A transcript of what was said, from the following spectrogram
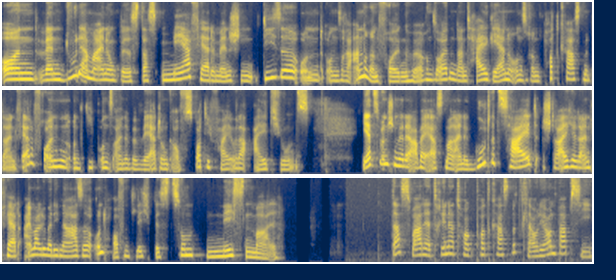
Und wenn du der Meinung bist, dass mehr Pferdemenschen diese und unsere anderen Folgen hören sollten, dann teile gerne unseren Podcast mit deinen Pferdefreunden und gib uns eine Bewertung auf Spotify oder iTunes. Jetzt wünschen wir dir aber erstmal eine gute Zeit, streichel dein Pferd einmal über die Nase und hoffentlich bis zum nächsten Mal. Das war der Trainer Talk Podcast mit Claudia und Babsi.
